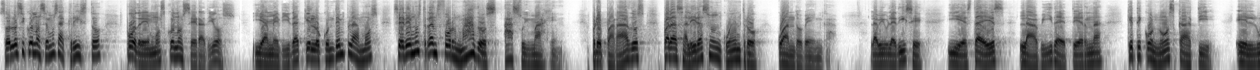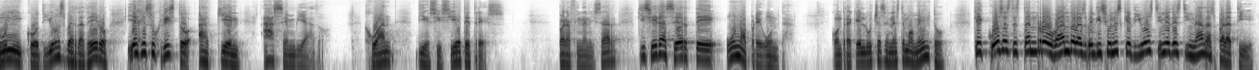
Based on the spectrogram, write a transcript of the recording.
Solo si conocemos a Cristo podremos conocer a Dios. Y a medida que lo contemplamos, seremos transformados a su imagen, preparados para salir a su encuentro cuando venga. La Biblia dice, y esta es la vida eterna, que te conozca a ti, el único Dios verdadero, y a Jesucristo a quien has enviado. Juan 17:3. Para finalizar, quisiera hacerte una pregunta. ¿Contra qué luchas en este momento? ¿Qué cosas te están robando las bendiciones que Dios tiene destinadas para ti?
